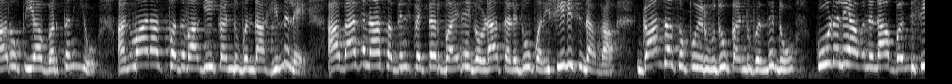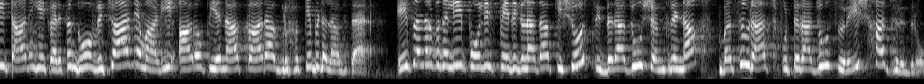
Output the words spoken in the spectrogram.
ಆರೋಪಿಯ ವರ್ತನೆಯು ಅನುಮಾನಾಸ್ಪದವಾಗಿ ಕಂಡುಬಂದ ಹಿನ್ನೆಲೆ. ಆ ಬ್ಯಾಗ್ ಅನ್ನ ಸಬ್ ಇನ್ಸ್ಪೆಕ್ಟರ್ ಬೈರೇಗೌಡ ತಡೆದು ಪರಿಶೀಲಿಸಿದಾಗ ಗಾಂಜಾ ಸೊಪ್ಪು ಇರುವುದು ಕಂಡುಬಂದಿದ್ದು, ಕೂಡಲೇ ಅವನನ್ನ ಬಂಧಿಸಿ ಠಾಣೆಗೆ ಕರೆತಂದು ವಿಚಾರಣೆ ಮಾಡಿ ಆರೋಪಿಯನ್ನ ಕಾರಾಗೃಹಕ್ಕೆ ಬಿಡಲಾಗಿದೆ. ಈ ಸಂದರ್ಭದಲ್ಲಿ ಪೊಲೀಸ್ ಪೇದೆಗಳಾದ ಕಿಶೋರ್ ಸಿದ್ದರಾಜು ಶಂಕರಣ್ಣ ಬಸವರಾಜ್ ಪುಟ್ಟರಾಜು ಸುರೇಶ್ ಹಾಜರಿದ್ದರು.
